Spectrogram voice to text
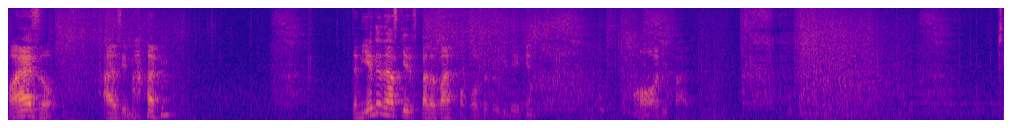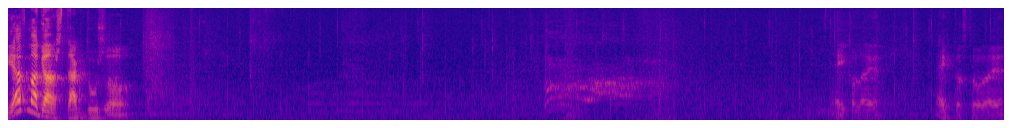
O Jezu! Ale zjebałem. Ten jeden raz, kiedy spadowałem... O Boże, drugi biegnie. Holy fuck. Czy ja wymagam aż tak dużo? Ej, koleje. Ej, kto z to oleje?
